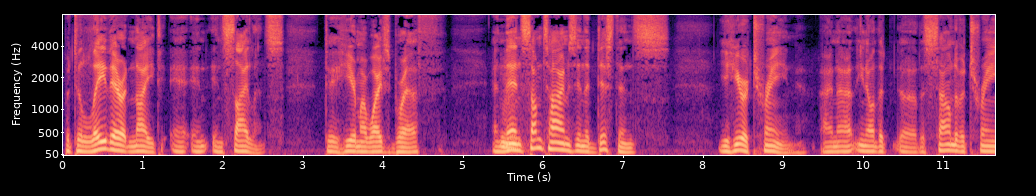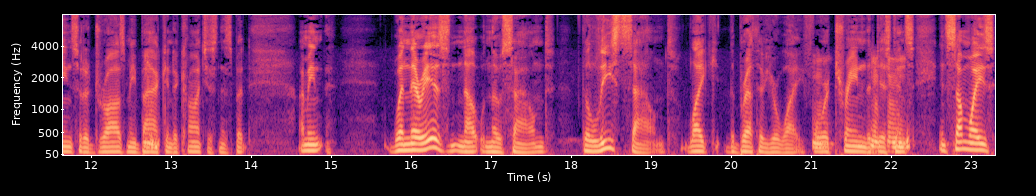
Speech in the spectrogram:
But to lay there at night in, in, in silence, to hear my wife's breath, and Mm. then sometimes in the distance, you hear a train, and uh, you know the uh, the sound of a train sort of draws me back into consciousness. But I mean, when there is no no sound, the least sound, like the breath of your wife or a train in the Mhm. distance, in some ways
